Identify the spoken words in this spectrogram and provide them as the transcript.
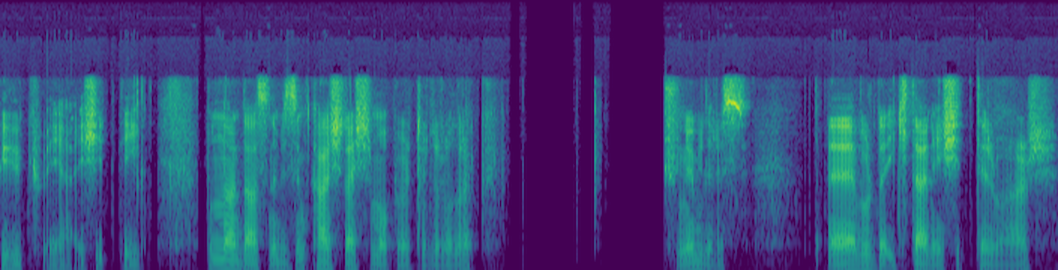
büyük veya eşit değil. Bunlar da aslında bizim karşılaştırma operatörleri olarak düşünebiliriz. Ee, burada iki tane eşittir var.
